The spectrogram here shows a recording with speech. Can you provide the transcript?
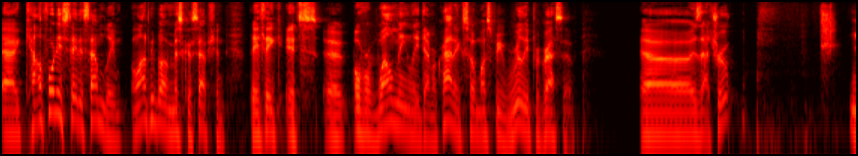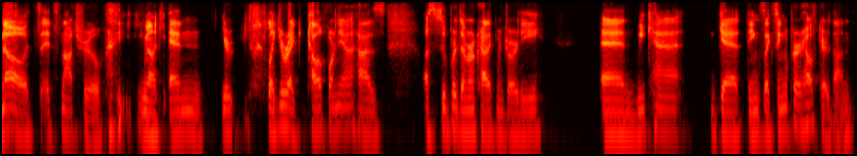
uh, California State Assembly, a lot of people have a misconception. They think it's uh, overwhelmingly Democratic, so it must be really progressive. Uh, is that true? No, it's it's not true. you know, like, and you're like you're right. California has a super democratic majority, and we can't get things like single payer healthcare done.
